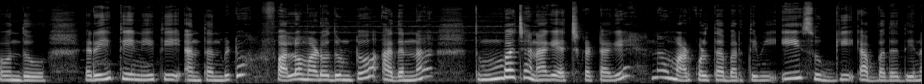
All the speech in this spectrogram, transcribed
ಒಂದು ರೀತಿ ನೀತಿ ಅಂತಂದ್ಬಿಟ್ಟು ಫಾಲೋ ಮಾಡೋದುಂಟು. ಅದನ್ನು ತುಂಬ ಚೆನ್ನಾಗಿ ಅಚ್ಚುಕಟ್ಟಾಗಿ ನಾವು ಮಾಡ್ಕೊಳ್ತಾ ಬರ್ತೀವಿ. ಈ ಸುಗ್ಗಿ ಹಬ್ಬದ ದಿನ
